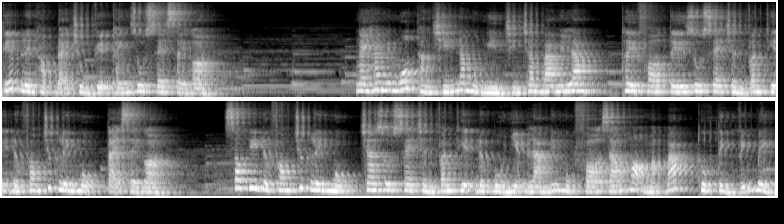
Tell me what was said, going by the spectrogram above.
tiếp lên học đại chủng viện Thánh Du Xe Sài Gòn. Ngày 21 tháng 9 năm 1935, thầy phó tế Du Xe Trần Văn Thiện được phong chức linh mục tại Sài Gòn. Sau khi được phong chức linh mục, cha Du Xe Trần Văn Thiện được bổ nhiệm làm linh mục phó giáo họ Mạc Bắc thuộc tỉnh Vĩnh Bình.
